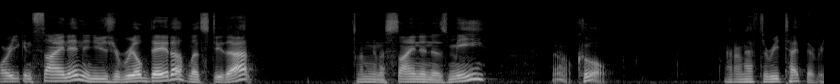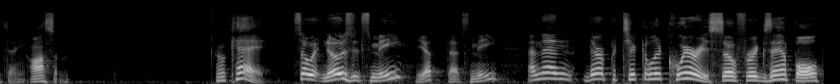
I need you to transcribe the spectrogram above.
or you can sign in and use your real data. Let's do that. I'm going to sign in as me. Oh, cool. I don't have to retype everything. Awesome. Okay, so it knows it's me. Yep, that's me. And then there are particular queries. So for example,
